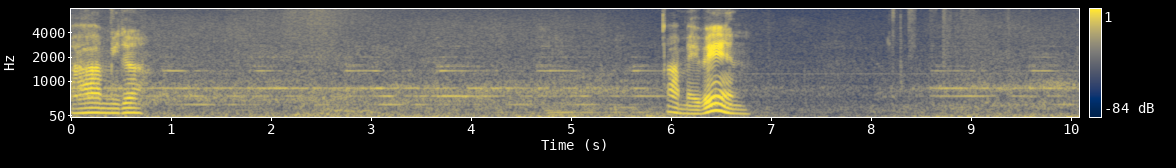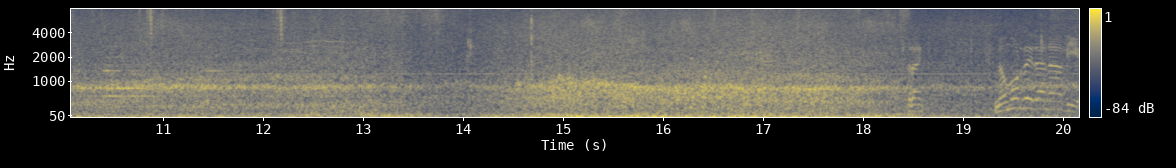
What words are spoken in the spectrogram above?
Ah, mira. Ah, me ven. Tranqui. No morderá a nadie.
